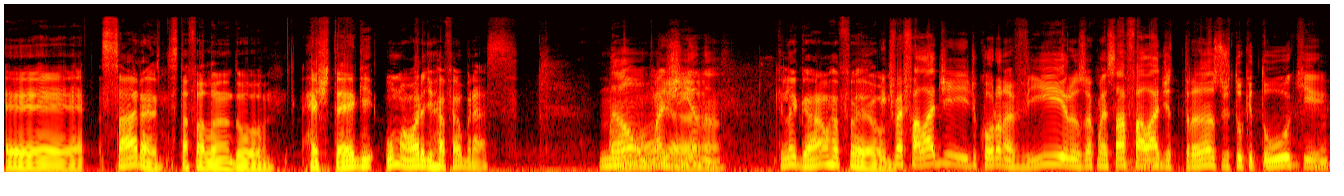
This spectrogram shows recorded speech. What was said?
É... Sara está falando hashtag uma hora de Rafael Braz. Não, Olha. imagina. Que legal, Rafael. A gente vai falar de, de coronavírus, vai começar a falar de trânsito, de tuk-tuk.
